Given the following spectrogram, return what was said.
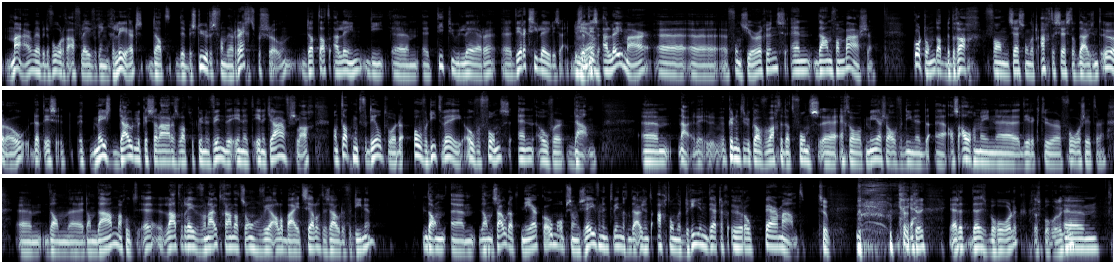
Maar we hebben de vorige aflevering geleerd dat de bestuurders van de rechtspersoon, dat dat alleen die um, titulaire uh, directieleden zijn. Dus ja. dat is alleen maar uh, uh, Fons Jurgens en Daan van Baarsen. Kortom, dat bedrag van 668.000 euro, dat is het, het, meest duidelijke salaris wat we kunnen vinden in het, in het jaarverslag. Want dat moet verdeeld worden over die twee, over Fons en over Daan. Um, nou, we kunnen natuurlijk wel verwachten dat Fonds uh, echt wel wat meer zal verdienen uh, als algemeen uh, directeur, voorzitter, um, dan, dan Daan. Maar goed, laten we er even vanuit gaan dat ze ongeveer allebei hetzelfde zouden verdienen. Dan, um, dan zou dat neerkomen op zo'n 27.833 euro per maand. Zo. Oké. Ja, ja, dat, dat is behoorlijk. Dat is behoorlijk.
